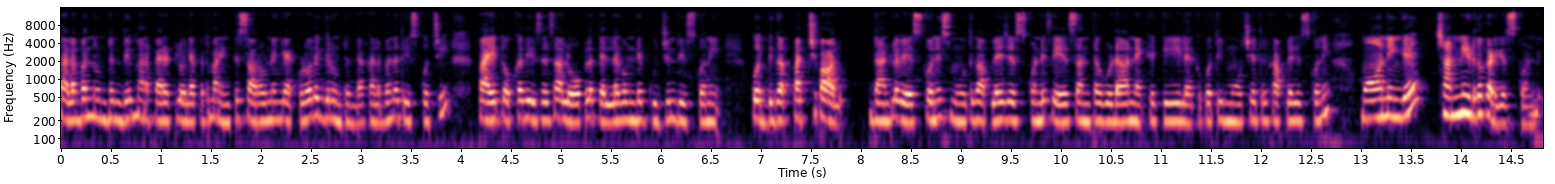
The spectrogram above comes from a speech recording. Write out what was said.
కలబంద ఉంటుంది మన పెరట్లో లేకపోతే మన ఇంటి సరౌండింగ్లో ఎక్కడో దగ్గర ఉంటుంది. ఆ కలబంద తీసుకొచ్చి పై తొక్క తీసేసి ఆ లోపల తెల్లగా ఉండే గుజ్జును తీసుకొని కొద్దిగా పచ్చి పాలు దాంట్లో వేసుకొని స్మూత్గా అప్లై చేసుకోండి. ఫేస్ అంతా కూడా నెక్కి లేకపోతే మో అప్లై చేసుకొని మార్నింగే చన్నీటితో కడిగేసుకోండి.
